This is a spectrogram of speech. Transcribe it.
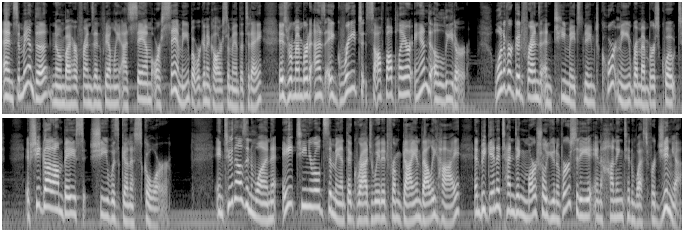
And Samantha, known by her friends and family as Sam or Sammy, but we're going to call her Samantha today, is remembered as a great softball player and a leader. One of her good friends and teammates named Courtney remembers, quote, if she got on base, she was gonna score. In 2001, 18 year old Samantha graduated from Guyan Valley High and began attending Marshall University in Huntington, West Virginia,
